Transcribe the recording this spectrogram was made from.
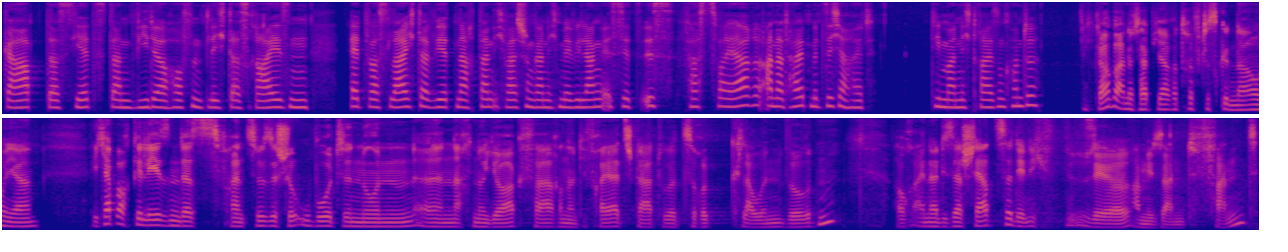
gab, dass jetzt dann wieder hoffentlich das Reisen etwas leichter wird nach dann, ich weiß schon gar nicht mehr, wie lange es jetzt ist, fast zwei Jahre, anderthalb mit Sicherheit, die man nicht reisen konnte. Ich glaube, anderthalb Jahre trifft es genau, ja. Ich habe auch gelesen, dass französische U-Boote nun äh, nach New York fahren und die Freiheitsstatue zurückklauen würden. Auch einer dieser Scherze, den ich sehr amüsant fand.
